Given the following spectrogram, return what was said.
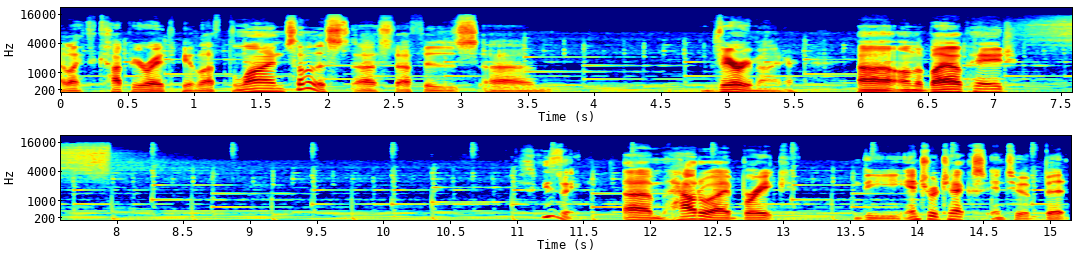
I like the copyright to be left aligned. Some of this uh, stuff is um, very minor. Uh, on the bio page, excuse me. Um, how do I break the intro text into a bit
